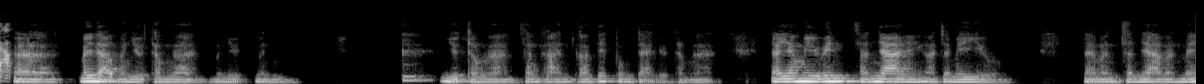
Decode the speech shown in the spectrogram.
ดับเออไม่ดับมันหยุดทำงาน มันหยุดมันหยุดทำงานสังขารความคิดปรุงแต่งหยุดทำงาน แต่ยังมีวินสัญญายังอาจจะมีอยู่ แต่มันสัญญามันไม่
